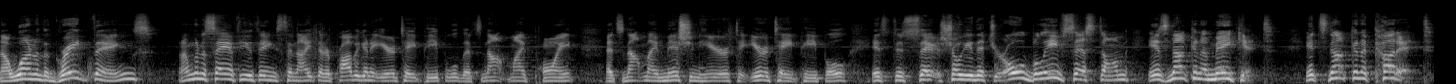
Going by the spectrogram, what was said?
Now one of the great things and I'm gonna say a few things tonight that are probably gonna irritate people that's not my point that's not my mission here to irritate people it's to say, show you that your old belief system is not gonna make it. It's not gonna cut it.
